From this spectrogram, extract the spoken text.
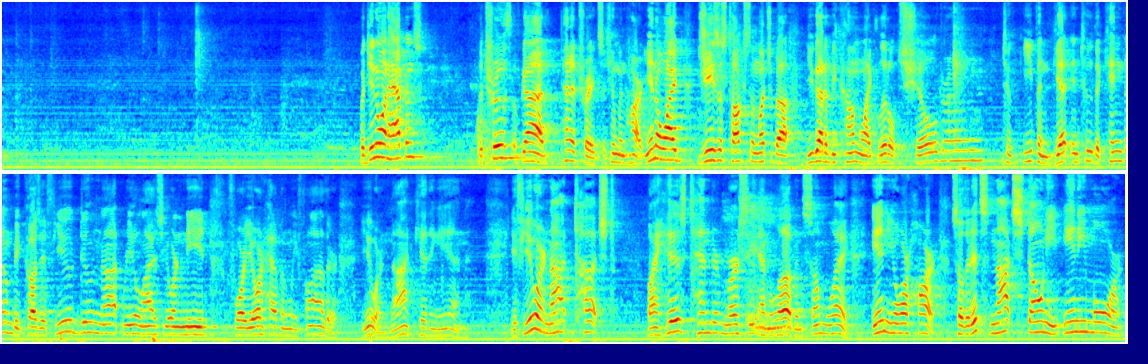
But you know what happens? The truth of God penetrates a human heart. You know why Jesus talks so much about you got to become like little children to even get into the kingdom? Because if you do not realize your need for your heavenly Father, you are not getting in. If you are not touched by His tender mercy and love in some way in your heart, so that it's not stony anymore,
